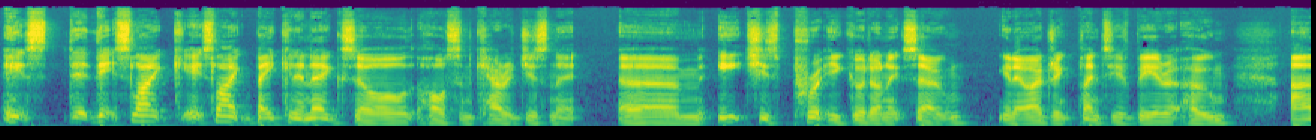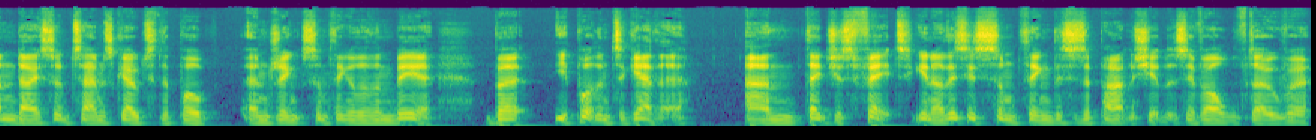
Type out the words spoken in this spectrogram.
It's it's like it's like bacon and eggs or horse and carriage, isn't it? Um, each is pretty good on its own. You know, I drink plenty of beer at home, and I sometimes go to the pub and drink something other than beer. But you put them together, and they just fit. You know, this is something. This is a partnership that's evolved over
